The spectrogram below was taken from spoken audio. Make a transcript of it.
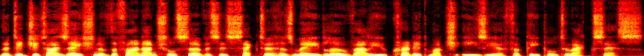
The digitization of the financial services sector has made low value credit much easier for people to access.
